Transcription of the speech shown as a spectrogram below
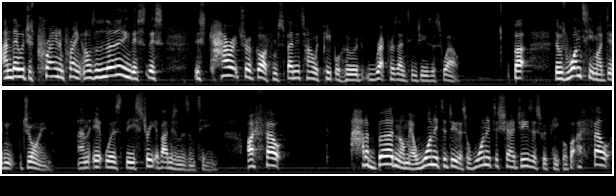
and they were just praying and praying. And I was learning this, this this character of God from spending time with people who were representing Jesus well. But there was one team I didn't join, and it was the street evangelism team. I felt I had a burden on me. I wanted to do this. I wanted to share Jesus with people, but I felt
